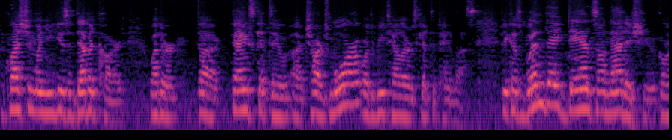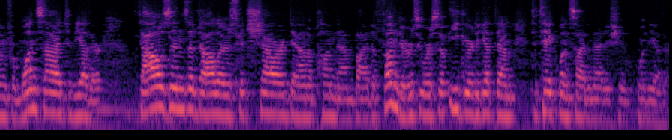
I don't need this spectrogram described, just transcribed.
The question when you use a debit card, whether the banks get to uh, charge more or the retailers get to pay less. Because when they dance on that issue, going from one side to the other, thousands of dollars get showered down upon them by the funders who are so eager to get them to take one side of that issue or the other.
